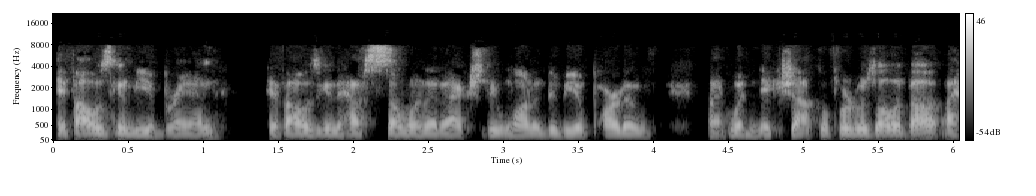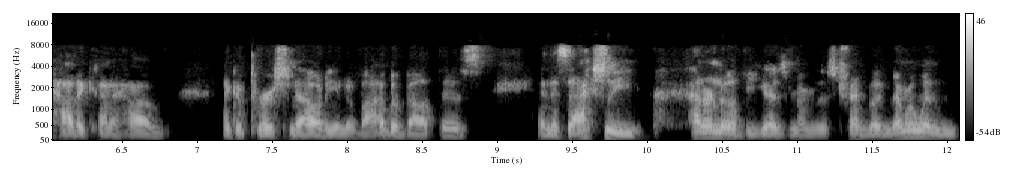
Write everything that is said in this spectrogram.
if I was going to be a brand, if I was going to have someone that actually wanted to be a part of like what Nick Shackelford was all about, I had to kind of have like a personality and a vibe about this. And it's actually, I don't know if you guys remember this trend, but remember when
